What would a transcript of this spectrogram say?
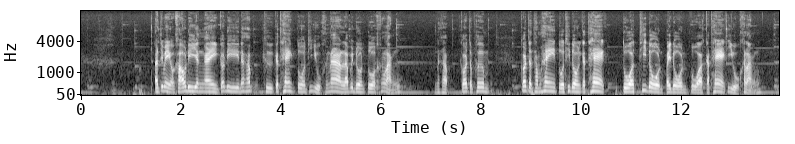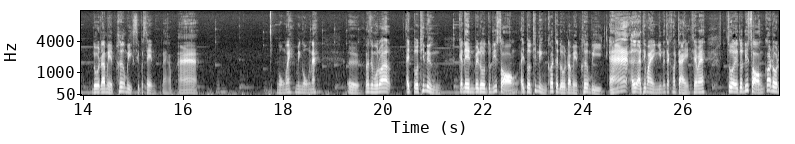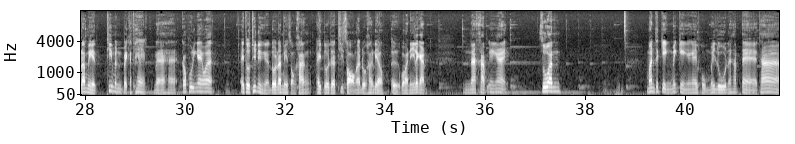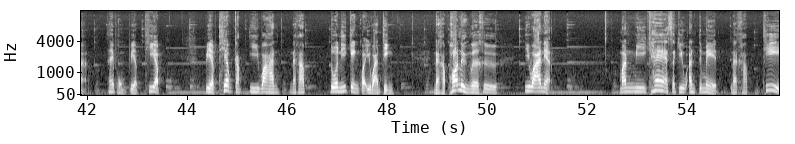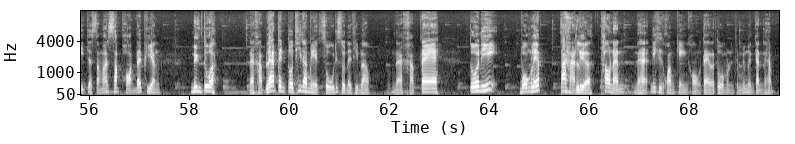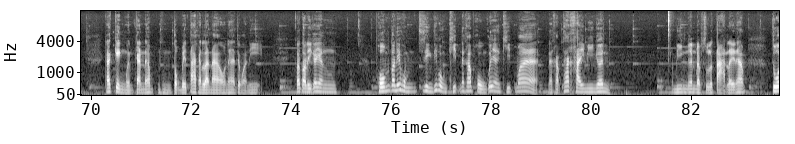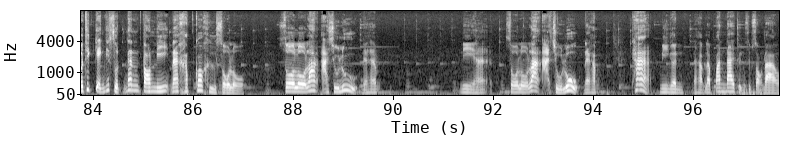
อัลติเมทของเขาดียังไงก็ดีนะครับ คือกระแทกตัวที่อยู่ข้างหน้าแล้วไปโดนตัวข้างหลัง นะครับ ก็จะเพิ่มก็จะทำให้ตัวที่โดนกระแทกตัวที่โดนไปโดนตัวกระแทกที่อยู่ข้างหลังโดนดาเมจเพิ่มอีก 10%นะครับ อ่า งงไหมไม่งงนะ เออ ก็สมมุติว่าไอตัวที่ 1 กระเด็นไปโดนตัวที่ 2 ไอตัวที่ 1 ก็จะโดนดาเมจเพิ่มอีก อ่า เออ อธิบายอย่างนี้น่าจะเข้าใจใช่ไหมส่วนไอตัวที่ 2 ก็โดนดาเมจที่มันไปกระแทกนะฮะ ก็พูดง่ายๆว่าไอตัวที่1อะโดนดาเมจสองครั้ง ไอตัวจะที่2อะโดนครั้งเดียว เออ ประมาณนี้แล้วกันนะครับง่ายๆ ส่วน มันจะเก่งไม่เก่งยังไงผมไม่รู้นะครับ แต่ถ้าให้ผมเปรียบเทียบเปรียบเทียบกับอีวานนะครับ ตัวนี้เก่งกว่าอีวานจริงนะครับ เพราะหนึ่งเลยคืออีวานเนี่ยมันมีแค่สกิลอันติเมตนะครับที่จะสามารถซับพอร์ตได้เพียง 1 ตัวนะครับและเป็นตัวที่ดาเมจสูงที่สุดในทีมเรานะครับ แต่ตัวนี้วงเล็บ ทหารเรือเท่านั้นนะฮะนี่คือความเก่งของแต่ละตัวมันจะไม่เหมือนกันนะครับ ถ้าเก่งเหมือนกันนะครับตกเบต้ากันละนาวนะฮะจังหวะนี้ ก็ตอนนี้ก็ยังผมตอนนี้ผมสิ่งที่ผมคิดนะครับ ผมก็ยังคิดว่านะครับถ้าใครมีเงิน มีเงินแบบสุลต่านเลยนะครับ ตัวที่เก่งที่สุดนั่นตอนนี้นะครับก็คือโซโลโซโลล่างอาชูลูนะครับ นี่ฮะโซโลล่างอาชูลูนะครับ ถ้ามีเงินนะครับแล้วปั้นได้ถึง 12 ดาว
